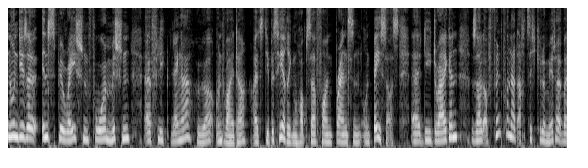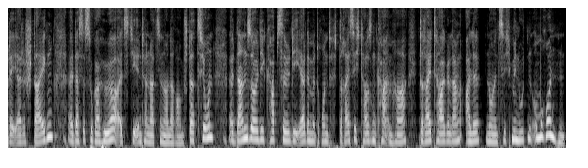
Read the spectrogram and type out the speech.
Nun, diese Inspiration 4 Mission äh, fliegt länger, höher und weiter als die bisherigen Hopser von Branson und Bezos. Äh, die Dragon soll auf 580 Kilometer über der Erde steigen. Äh, das ist sogar höher als die internationale Raumstation. Äh, dann soll die Kapsel die Erde mit rund 30.000 kmh drei Tage lang alle 90 Minuten umrunden.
